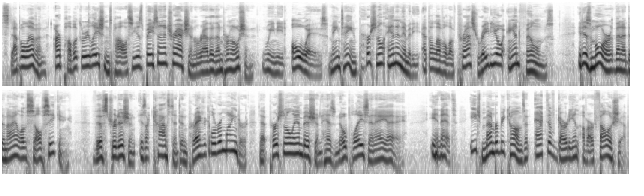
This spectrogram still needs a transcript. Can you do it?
Step 11. Our public relations policy is based on attraction rather than promotion. We need always maintain personal anonymity at the level of press, radio, and films. It is more than a denial of self seeking. This tradition is a constant and practical reminder that personal ambition has no place in AA. In it, each member becomes an active guardian of our fellowship.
